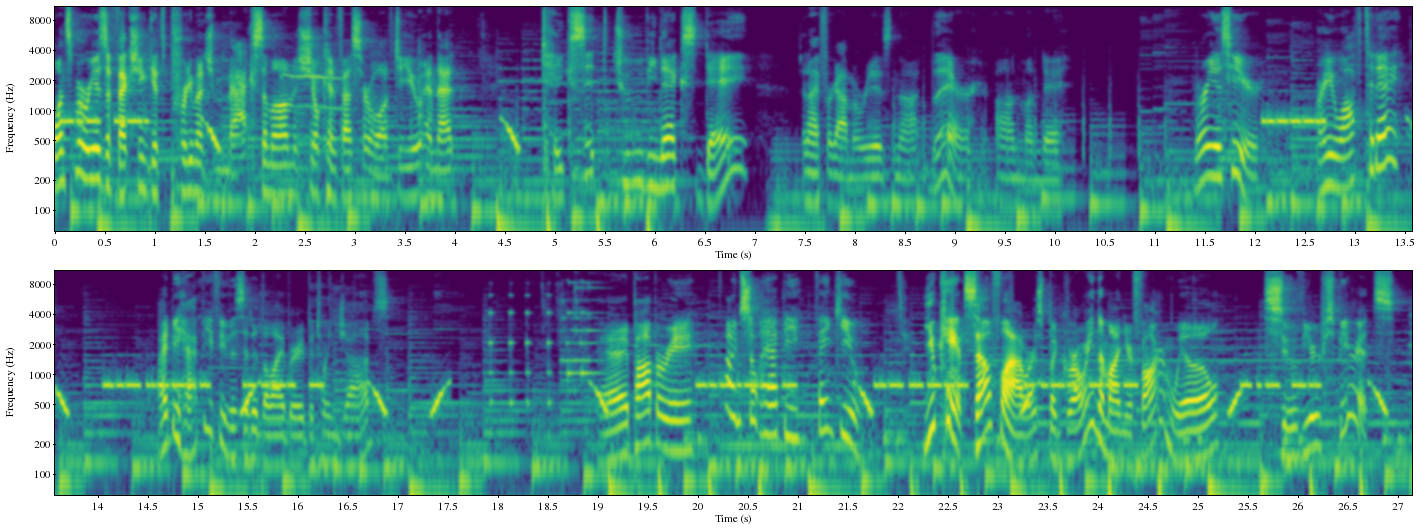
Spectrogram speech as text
once Maria's affection gets pretty much maximum, she'll confess her love to you, and that takes it to the next day? And I forgot Maria's not there on Monday. Maria's here. Are you off today? I'd be happy if you visited the library between jobs. Hey, Popuri. I'm so happy, thank you. You can't sell flowers, but growing them on your farm will soothe your spirits.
